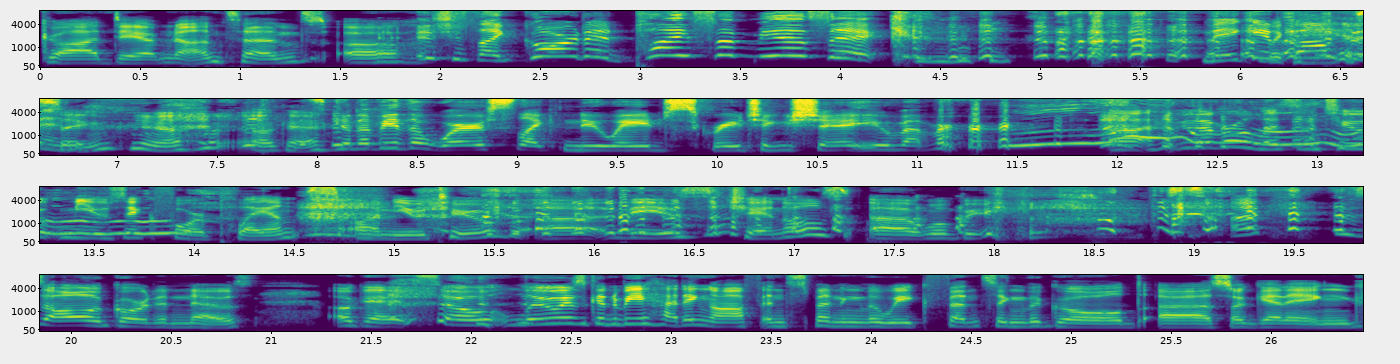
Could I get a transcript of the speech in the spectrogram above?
goddamn nonsense. Oh, and she's like, "Gordon, play some music." Make it like bumping. Yeah. Okay. It's gonna be the worst, like new age screeching shit you've ever heard. Uh, have you ever listened to music for plants on YouTube? Uh, these channels uh, will be. this, uh, this is all Gordon knows. Okay, so Lou is going to be heading off and spending the week fencing the gold. Uh, so getting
